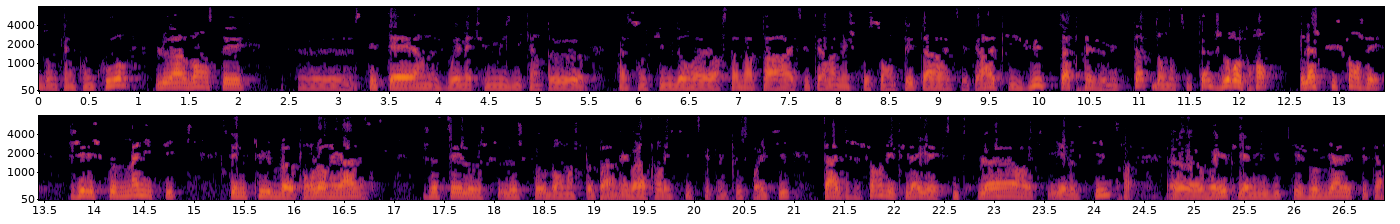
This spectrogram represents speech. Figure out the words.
donc un concours. Le avant, c'est c'est terne, vous pouvez mettre une musique un peu façon film d'horreur, ça va pas, etc. Mais je trouve ça en pétard, etc. Et puis juste après, je mets top dans mon TikTok, je reprends, et là je suis changé. J'ai les cheveux magnifiques. C'est une pub pour L'Oréal. Je fais le, cheveu, bon moi je peux pas, mais voilà pour les filles, c'est plus pour les filles. Tac, je change, et puis là il y a les petites fleurs qui est le filtre. Euh, vous voyez, puis il y a une musique qui est joviale, etc.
